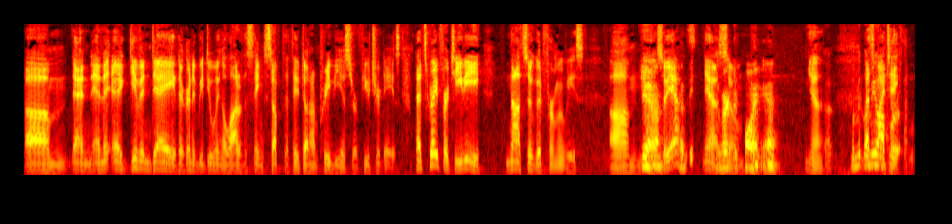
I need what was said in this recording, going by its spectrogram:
Um, and and a given day, they're going to be doing a lot of the same stuff that they've done on previous or future days. That's great for TV, not so good for movies. Um, yeah. So yeah, that's yeah. A very so, good point. Yeah. Yeah. Uh, let me, let That's me my offer, take.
